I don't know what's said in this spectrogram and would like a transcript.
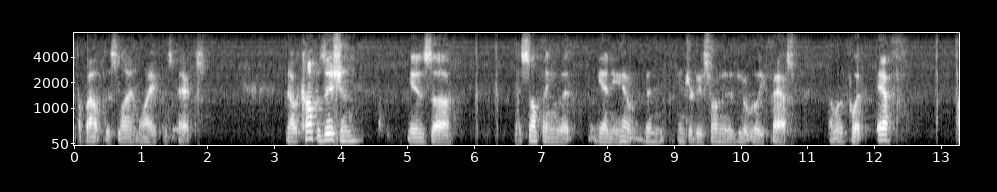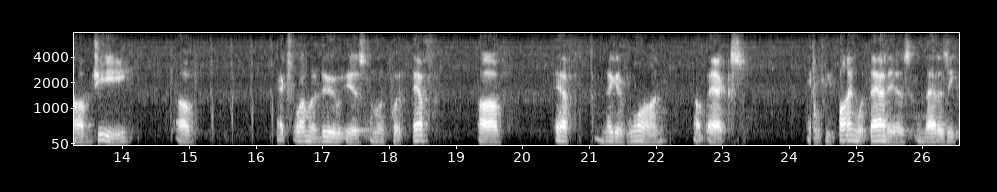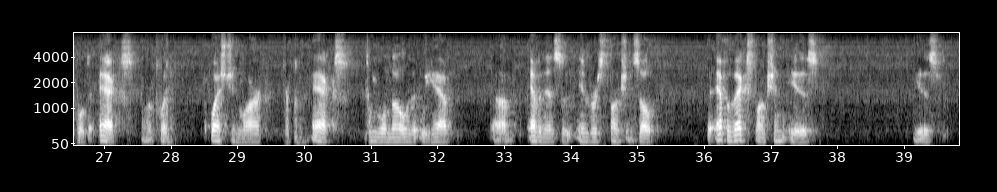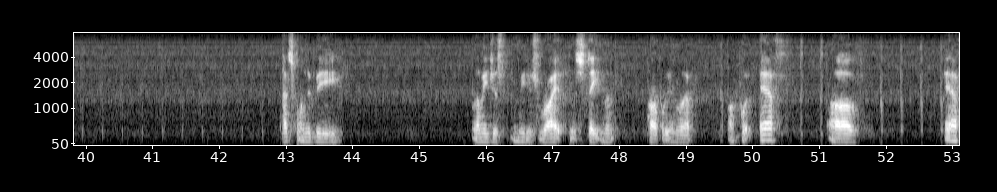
about this line y equals x. Now, the composition is, uh, is something that, again, you haven't been introduced, so I'm going to do it really fast. I'm going to put f of g of x. What I'm going to do is I'm going to put f of f negative 1 of x. And if we find what that is, and that is equal to x, to put question mark x, we will know that we have uh, evidence of inverse function. So the f of x function is is that's going to be let me just let me just write the statement properly and left. I'll put f of f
